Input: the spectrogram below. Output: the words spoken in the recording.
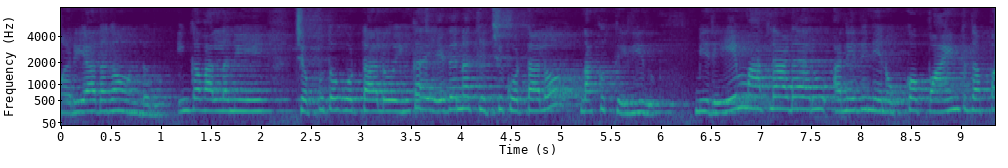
మర్యాదగా ఉండదు. ఇంకా వాళ్ళని చెప్పుతో కొట్టాలో ఇంకా ఏదైనా తెచ్చి కొట్టాలో నాకు తెలియదు మీరు ఏం మాట్లాడారు అనేది నేను ఒక్క పాయింట్ తప్ప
